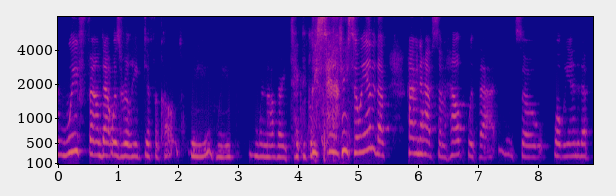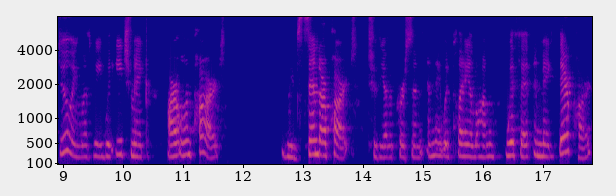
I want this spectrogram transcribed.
We found that was really difficult. We, we we're not very technically savvy. So we ended up having to have some help with that. So what we ended up doing was we would each make our own part. We'd send our part to the other person and they would play along with it and make their part.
